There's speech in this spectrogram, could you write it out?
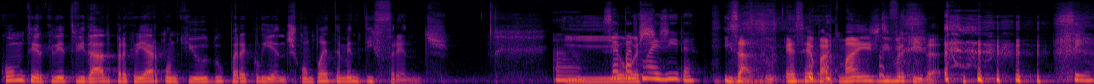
como ter criatividade para criar conteúdo para clientes completamente diferentes. Ah, e essa é a parte mais gira. Exato, essa é a parte mais divertida. Sim.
